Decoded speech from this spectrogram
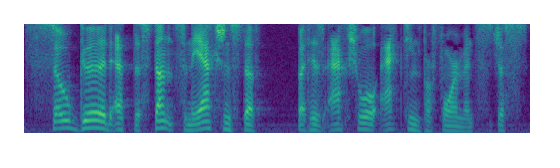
so good at the stunts and the action stuff, but his actual acting performance just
